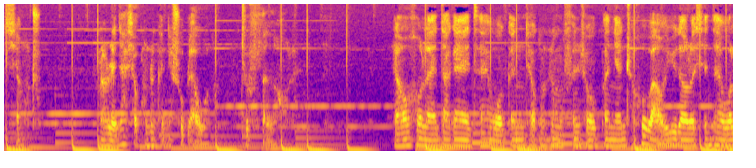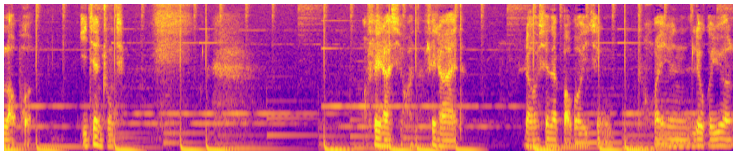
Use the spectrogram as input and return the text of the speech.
相处，然后人家小空乘肯定受不了我了，就分了。后来，然后后来大概在我跟小空乘分手半年之后吧，我遇到了现在我老婆，一见钟情，我非常喜欢她，非常爱她。然后现在宝宝已经怀孕六个月了。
